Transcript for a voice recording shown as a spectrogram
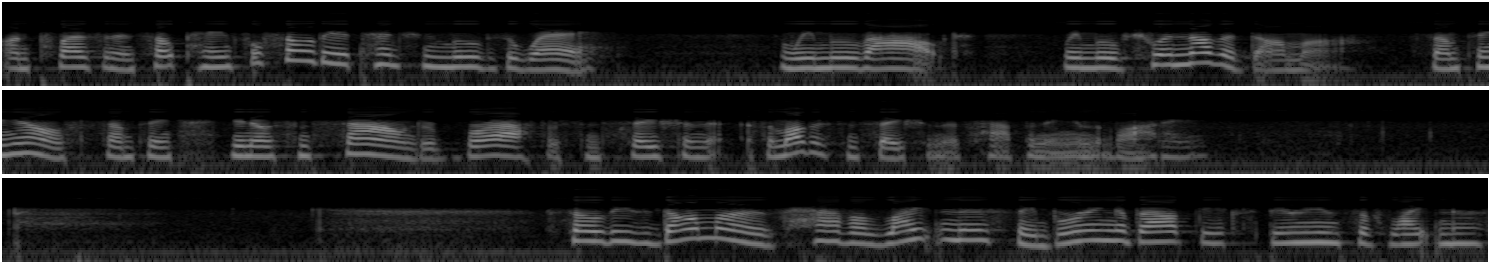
unpleasant and so painful, so the attention moves away. And we move out. We move to another Dhamma, something else, something, you know, some sound or breath or sensation, some other sensation that's happening in the body. So these dhammas have a lightness, they bring about the experience of lightness.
